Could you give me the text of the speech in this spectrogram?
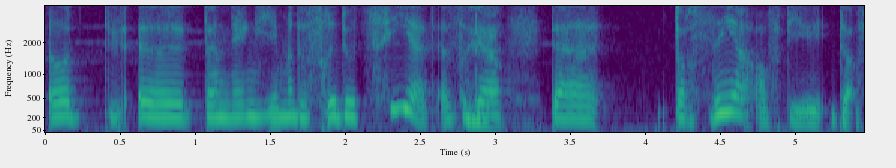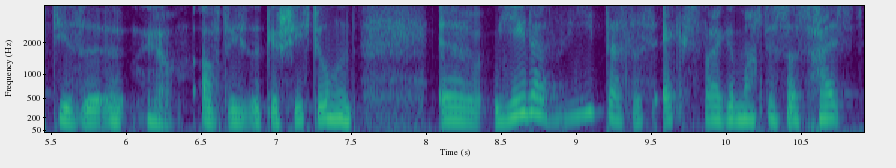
und äh, dann denke ich immer, das reduziert. Also ja. da, da doch sehr auf die auf diese ja. auf diese Geschichte und äh, jeder sieht, dass es extra gemacht ist. Das heißt,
